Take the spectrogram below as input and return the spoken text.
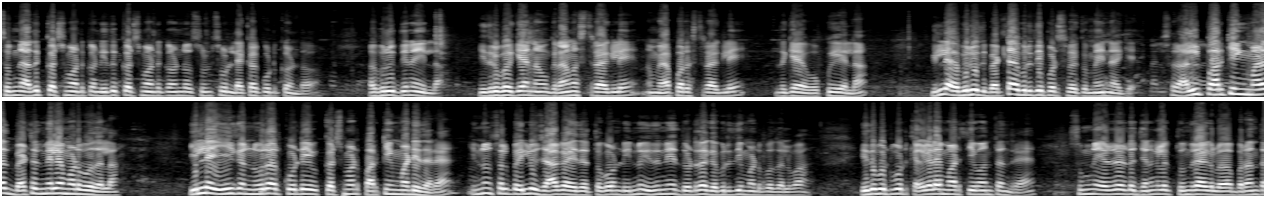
ಸುಮ್ಮನೆ ಅದಕ್ಕೆ ಖರ್ಚು ಮಾಡ್ಕೊಂಡು ಇದಕ್ಕೆ ಖರ್ಚು ಮಾಡ್ಕೊಂಡು ಸುಳ್ಳು ಸುಳ್ಳು ಲೆಕ್ಕ ಕೊಟ್ಕೊಂಡು ಅಭಿವೃದ್ಧಿನೇ ಇಲ್ಲ. ಇದ್ರ ಬಗ್ಗೆ ನಾವು ಗ್ರಾಮಸ್ಥರಾಗಲಿ, ನಮ್ಮ ವ್ಯಾಪಾರಸ್ಥರಾಗಲಿ ಅದಕ್ಕೆ ಒಪ್ಪಿಗೆಲ್ಲ ಇಲ್ಲೇ. ಅಭಿವೃದ್ಧಿ ಬೆಟ್ಟ ಅಭಿವೃದ್ಧಿ ಪಡಿಸ್ಬೇಕು ಮೇಯ್ನಾಗಿ ಸರ್ ಅಲ್ಲಿ ಪಾರ್ಕಿಂಗ್ ಮಾಡೋದು ಬೆಟ್ಟದ ಮೇಲೆ ಮಾಡ್ಬೋದಲ್ಲ. ಇಲ್ಲೇ ಈಗ ನೂರಾರು ಕೋಟಿ ಖರ್ಚು ಮಾಡಿ ಪಾರ್ಕಿಂಗ್ ಮಾಡಿದ್ದಾರೆ. ಇನ್ನೊಂದು ಸ್ವಲ್ಪ ಇಲ್ಲೂ ಜಾಗ ಇದೆ, ತೊಗೊಂಡು ಇನ್ನೂ ಇದನ್ನೇ ದೊಡ್ಡದಾಗಿ ಅಭಿವೃದ್ಧಿ ಮಾಡ್ಬೋದಲ್ವಾ? ಇದು ಬಿಟ್ಬಿಟ್ಟು ಕೆಳಗಡೆ ಮಾಡ್ತೀವಿ ಅಂತಂದರೆ ಸುಮ್ಮನೆ ಎರಡೆರಡು ಜನಗಳಿಗೆ ತೊಂದರೆ ಆಗಲ್ವ? ಬರೋಂಥ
